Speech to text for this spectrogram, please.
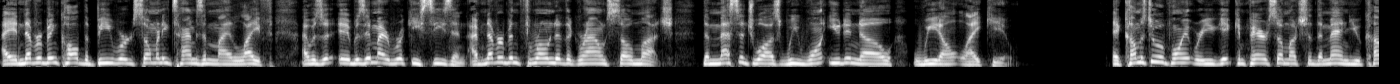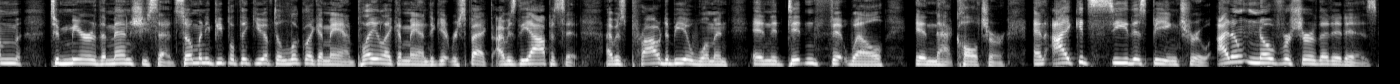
I had never been called the B word so many times in my life. I was it was in my rookie season. I've never been thrown to the ground so much. The message was we want you to know we don't like you. It comes to a point where you get compared so much to the men, you come to mirror the men, she said. So many people think you have to look like a man, play like a man to get respect. I was the opposite. I was proud to be a woman, and it didn't fit well in that culture. And I could see this being true. I don't know for sure that it is,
